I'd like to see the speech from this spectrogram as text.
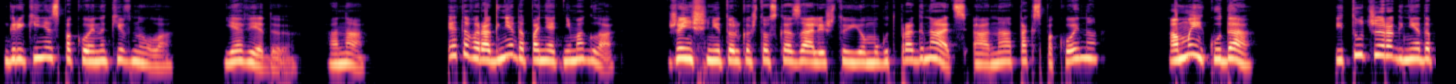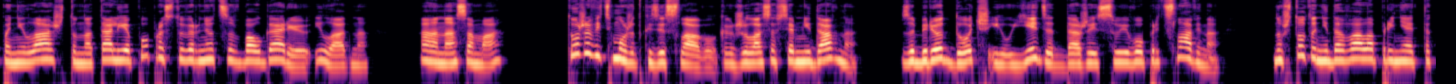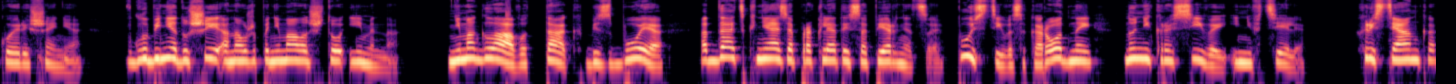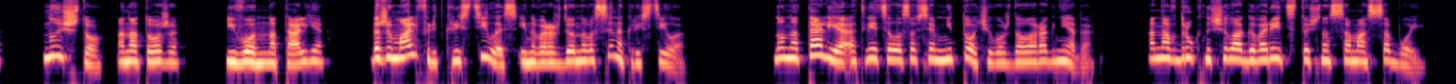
Грекиня спокойно кивнула. «Я ведаю. Она. Этого Рогнеда понять не могла. Женщине только что сказали, что ее могут прогнать, а она так спокойно. «А мы куда?» И тут же Рогнеда поняла, что Наталья попросту вернется в Болгарию, и ладно. А она сама? Тоже ведь может к Изяславу, как жила совсем недавно. Заберет дочь и уедет даже из своего предславина. Но что-то не давало принять такое решение. В глубине души она уже понимала, что именно. Не могла вот так, без боя, отдать князя проклятой сопернице, пусть и высокородной, но некрасивой и не в теле. Христианка, ну и что, она тоже. И вон Наталья. Даже Мальфрид крестилась и новорожденного сына крестила. Но Наталья ответила совсем не то, чего ждала Рогнеда. Она вдруг начала говорить точно сама с собой.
